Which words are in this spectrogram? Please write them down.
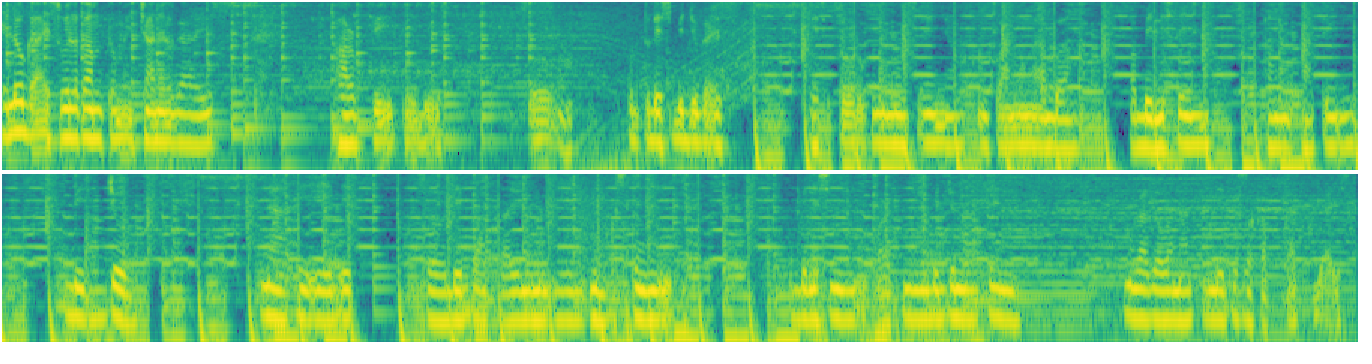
Hello guys, welcome to my channel guys. RP TVs So, for today's video guys ituturo ko naman sa inyo kung paano nga ba pabilisin ang ating video na i-edit. So, di ba tayo naman ay may gustong pabilisin yung part ng video natin? Magagawa natin dito sa CapCut guys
